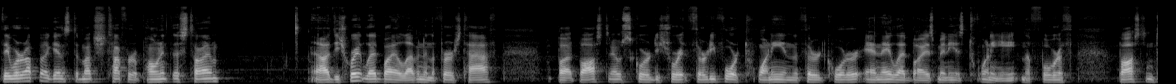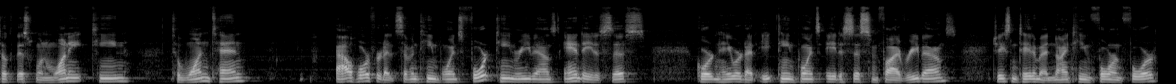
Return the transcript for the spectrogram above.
they were up against a much tougher opponent this time. Uh, Detroit led by 11 in the first half, but Boston outscored Detroit 34 20 in the third quarter, and they led by as many as 28 in the fourth. Boston took this one 118 to 110. Al Horford had 17 points, 14 rebounds, and 8 assists. Gordon Hayward had 18 points, 8 assists, and 5 rebounds. Jayson Tatum had 19, 4 and 4.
